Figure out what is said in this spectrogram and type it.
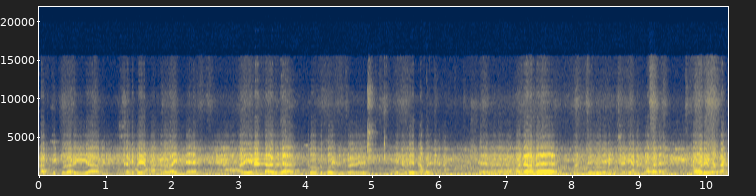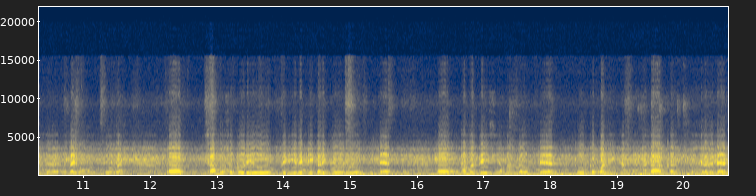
கத்தி குளறி செலிப்ரேட் பண்ணுறதா இல்லை. அது ஏனென்றால் தோத்து போயிட்டு இருக்கிறது என்னுடைய தமிழ் ஜனம் அதால் வந்து எனக்கு சரியான கவலை. கவலையோடு தான் இந்த லைவ் உங்களுக்கு போடுறேன். சந்தோஷத்தோடையோ பெரிய வெற்றி கழிப்பையோடையோ இல்லை. தமிழ் தேசிய என்ற ஒன்று தூக்க பண்ணிக்கணும் அந்த ஆக்கள் என்றதில்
